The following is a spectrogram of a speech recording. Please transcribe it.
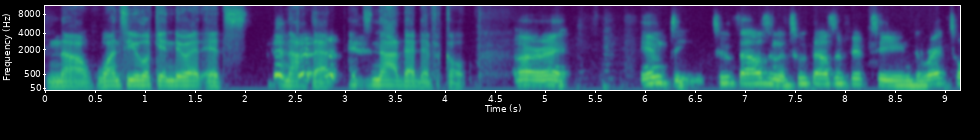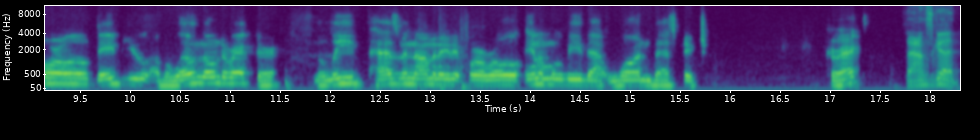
No, once you look into it, it's not that it's not that difficult. All right. Empty 2000 to 2015 directorial debut of a well known director. The lead has been nominated for a role in a movie that won Best Picture. Correct? Sounds good.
